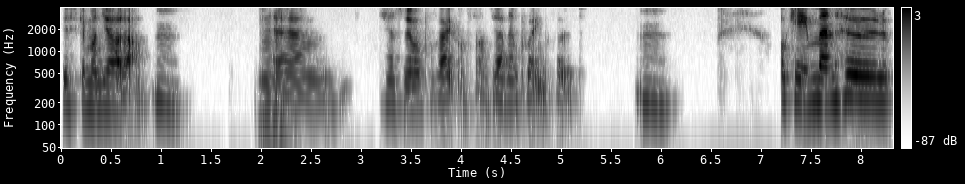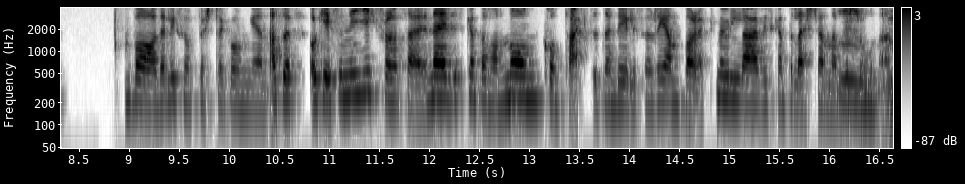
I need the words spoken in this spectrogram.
hur ska man göra. Mm. Mm. Eh, det känns som jag var på väg någonstans. Jag hade en poäng förut. Mm. Okej, men hur, var det liksom första gången, alltså okej så ni gick från att så här, nej vi ska inte ha någon kontakt utan det är liksom rent bara knulla, vi ska inte lära känna Mm, personen.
